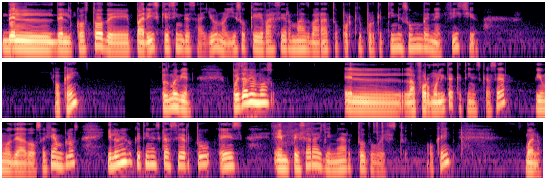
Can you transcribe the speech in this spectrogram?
del, costo de París que es sin desayuno. Y eso que va a ser más barato. ¿Por qué? Porque tienes un beneficio. ¿Ok? Pues muy bien. Pues ya vimos la formulita que tienes que hacer. Vimos ya dos ejemplos. Y lo único que tienes que hacer tú es empezar a llenar todo esto. ¿Ok? Bueno,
